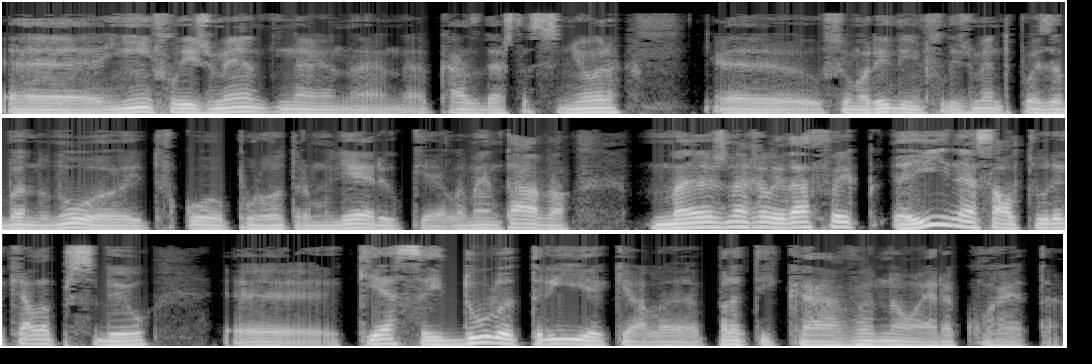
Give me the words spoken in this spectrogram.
Uh, infelizmente, na, na, na, casa desta senhora, uh, o seu marido infelizmente depois abandonou-a e trocou por outra mulher, o que é lamentável. Mas na realidade foi aí nessa altura que ela percebeu que essa idolatria que ela praticava não era correta.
